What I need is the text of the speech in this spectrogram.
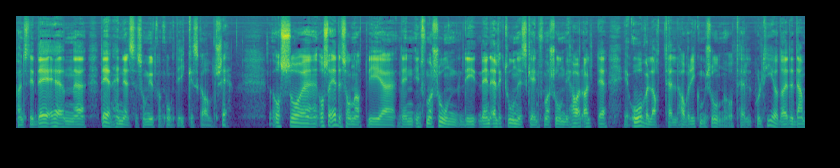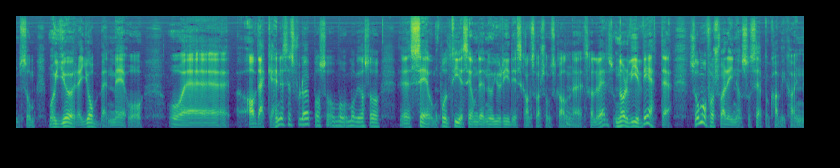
kan stille. Det er, en, eh, det er en hendelse som i utgangspunktet ikke skal skje. Og så er det sånn at vi, eh, den, den, elektroniske informasjonen vi har, alt det er overlatt til Havarikommisjonen og til politiet. og Da er det dem som må gjøre jobben med å, å eh, avdekke hendelsesforløp. Og så må, må vi også eh, se om politiet ser om det er noe juridisk ansvar som skal, skal leveres. Og når vi vet det, så må Forsvaret inn og se på hva vi, kan,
